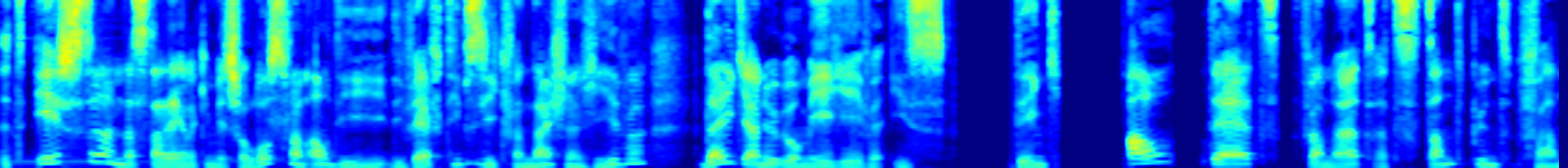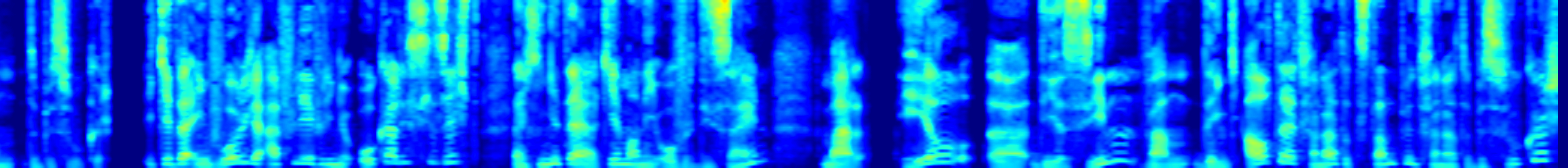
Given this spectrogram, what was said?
Het eerste, en dat staat eigenlijk een beetje los van al die, die vijf tips die ik vandaag ga geven, dat ik aan u wil meegeven is, denk altijd vanuit het standpunt van de bezoeker. Ik heb dat in vorige afleveringen ook al eens gezegd. Dan ging het eigenlijk helemaal niet over design, maar heel uh, die zin van denk altijd vanuit het standpunt vanuit de bezoeker,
